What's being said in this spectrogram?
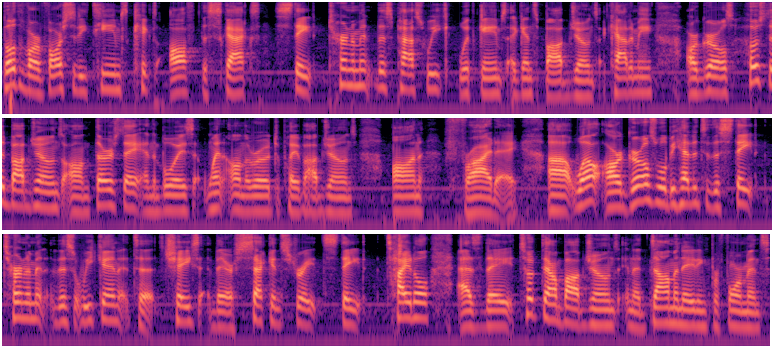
both of our varsity teams kicked off the SCACS state tournament this past week with games against Bob Jones Academy. Our girls hosted Bob Jones on Thursday, and the boys went on the road to play Bob Jones on Friday. Uh, well, our girls will be headed to the state tournament this weekend to chase their second straight state title as they took down Bob Jones in a dominating performance.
